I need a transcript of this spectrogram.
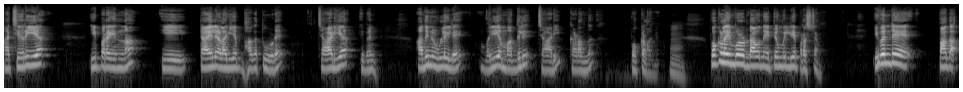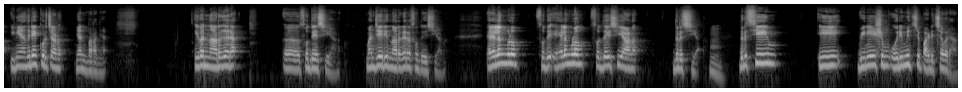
ആ ചെറിയ ഈ പറയുന്ന ഈ ടൈൽ ടയലിളകിയ ഭാഗത്തൂടെ ചാടിയ ഇവൻ അതിനുള്ളിലെ വലിയ മതിൽ ചാടി കടന്ന് പൊക്കളഞ്ഞു. പൊക്കളയുമ്പോൾ ഉണ്ടാകുന്ന ഏറ്റവും വലിയ പ്രശ്നം ഇവന്റെ പക ഇനി അതിനെക്കുറിച്ചാണ് ഞാൻ പറഞ്ഞത്. ഇവൻ നറുകര സ്വദേശിയാണ്. മഞ്ചേരി നറുകര സ്വദേശിയാണ്. ഏലംകുളം സ്വദേ ഏലംകുളം സ്വദേശിയാണ് ദൃശ്യ. ദൃശ്യയും ഈ വിനീഷും ഒരുമിച്ച് പഠിച്ചവരാണ്.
